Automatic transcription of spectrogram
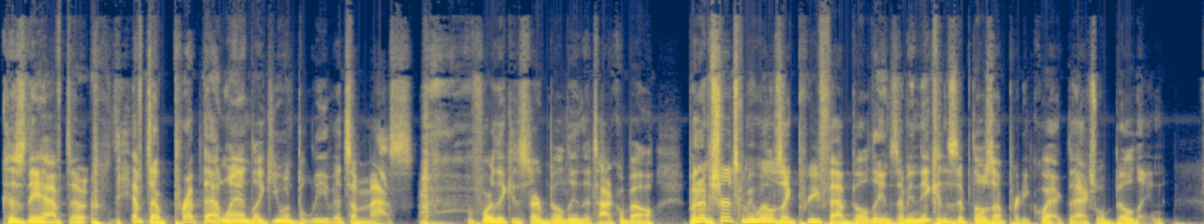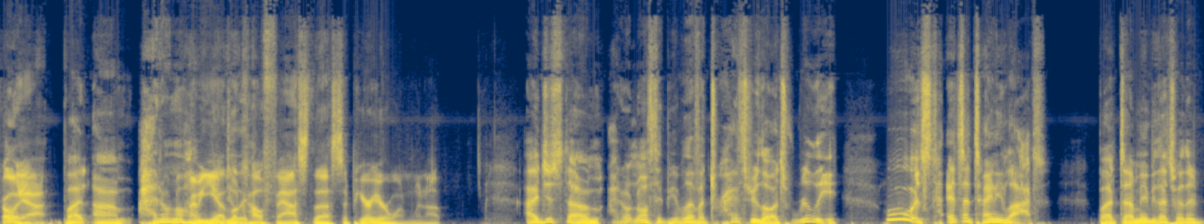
because they have to, they have to prep that land like you wouldn't believe. It's a mess before they can start building the Taco Bell. But I'm sure it's going to be one of those like prefab buildings. I mean, they can zip those up pretty quick. The actual building. Oh yeah. But um, I don't know how. I mean, yeah. Look it. how fast the Superior one went up. I just um I don't know if they'd be able to have a drive through though. It's really, ooh, it's it's a tiny lot, but uh, maybe that's why they're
